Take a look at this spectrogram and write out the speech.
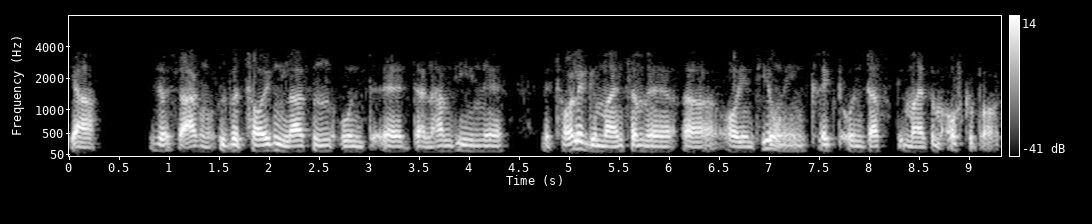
ja, wie soll ich sagen, überzeugen lassen. Und äh, dann haben die eine, eine tolle gemeinsame äh, Orientierung hingekriegt und das gemeinsam aufgebaut.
